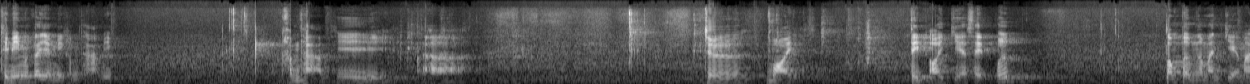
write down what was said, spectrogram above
ทีนี้มันก็ยังมีคำถามอีกคำถามที่เจอบ่อย ติดออยเกียร์เสร็จปุ๊บ ต้องเติมน้ำมันเกียร์ไหม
